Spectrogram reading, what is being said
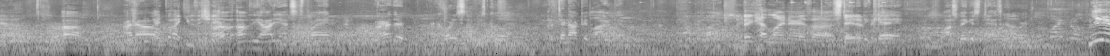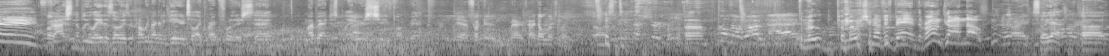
Yeah. Um, I know. I feel like you the shit. of, of the audience is playing. I heard their recorded stuff is cool, but if they're not good live, then they're not good live. The big headliner is uh, State of Decay, Las Vegas Deathcore. Yay! Fashionably late as always. They're probably not gonna get here till like right before their set. My band just played. We're a shitty punk band. Yeah, fucking America. I don't listen to them. Don't listen to us. Um, The mo- promotion of his band, the wrong con though. all right, so yeah. Uh,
